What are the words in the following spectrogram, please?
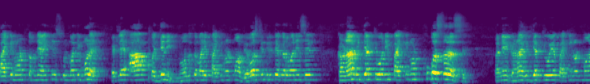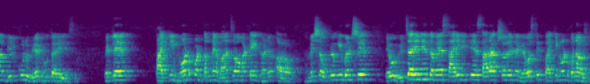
પાકી નોટ તમને અહીંથી સ્કૂલમાંથી મળે એટલે આ પદ્યની નોંધ તમારી પાકી નોટમાં વ્યવસ્થિત રીતે કરવાની છે. ઘણા વિદ્યાર્થીઓની પાકી નોટ ખૂબ જ સરસ છે અને ઘણા વિદ્યાર્થીઓએ પાકી નોટમાં બિલકુલ વેટ ઉતારેલી છે. એટલે પાકી નોટ પણ તમને વાંચવા માટે હંમેશા ઉપયોગી બનશે. એવું વિચારીને તમે સારી રીતે, સારા અક્ષરે અને વ્યવસ્થિત પાકી નોટ બનાવજો.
